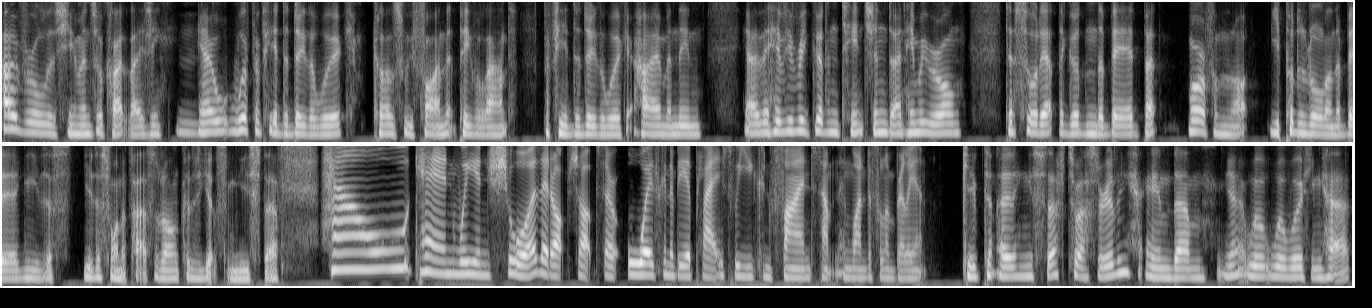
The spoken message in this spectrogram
Overall, as humans, we're quite lazy. Mm. You know, we're prepared to do the work because we find that people aren't prepared to do the work at home, and then you know they have every good intention. Don't hear me wrong, to sort out the good and the bad, but more often than not, you put it all in a bag and you just you just want to pass it on because you get some new stuff. How can we ensure that op shops are always going to be a place where you can find something wonderful and brilliant? Keep donating your stuff to us really and um yeah we're, we're working hard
